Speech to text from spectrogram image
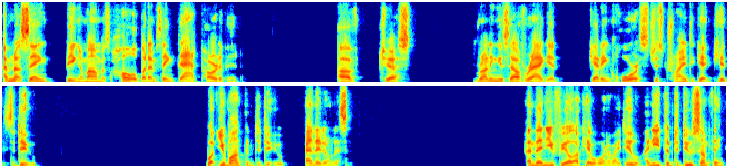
I'm not saying being a mom as a whole, but I'm saying that part of it of just running yourself ragged, getting hoarse, just trying to get kids to do what you want them to do, and they don't listen. And then you feel, okay, well, what do I do? I need them to do something.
